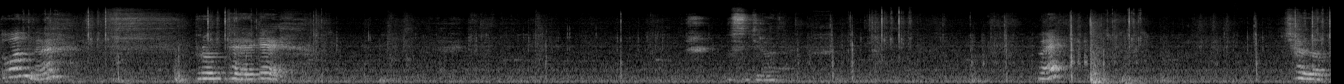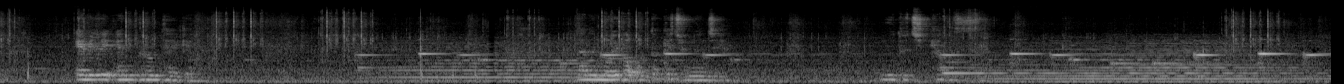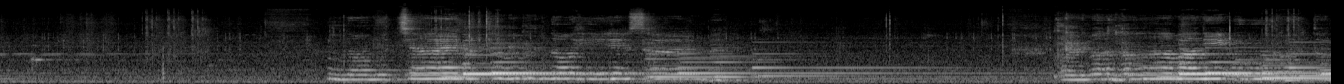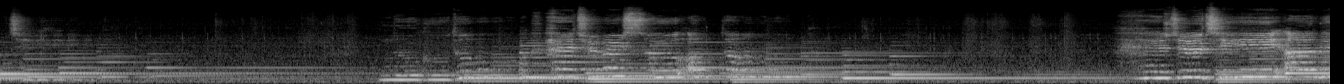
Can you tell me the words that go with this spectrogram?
또 왔네. 브론테에게 무슨 이런 왜? 샬롯 에밀리 앤 브론테에게 나는 너희가 어떻게 죽는지 모두 지켜봤어. 너무 짧았던 너희의 삶에 얼마나 많이 울었던지 누구도 해줄 수 없던 해주지 않은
